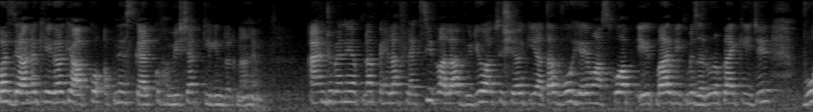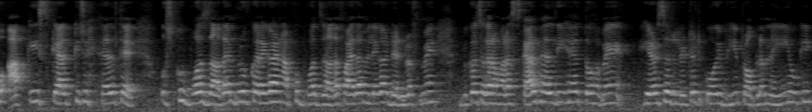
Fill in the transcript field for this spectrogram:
बस ध्यान रखिएगा कि आपको अपने स्कैल्प को हमेशा क्लीन रखना है। एंड जो मैंने अपना पहला फ्लैक्सीड वाला वीडियो आपसे शेयर किया था, वो हेयर मास्क को आप एक बार वीक में ज़रूर अप्लाई कीजिए। वो आपकी स्कैल्प की जो हेल्थ है, उसको बहुत ज़्यादा इम्प्रूव करेगा एंड आपको बहुत ज़्यादा फ़ायदा मिलेगा डेंड्रफ में। बिकॉज़ अगर हमारा स्कैल्प हेल्दी है तो हमें हेयर से रिलेटेड कोई भी प्रॉब्लम नहीं होगी।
